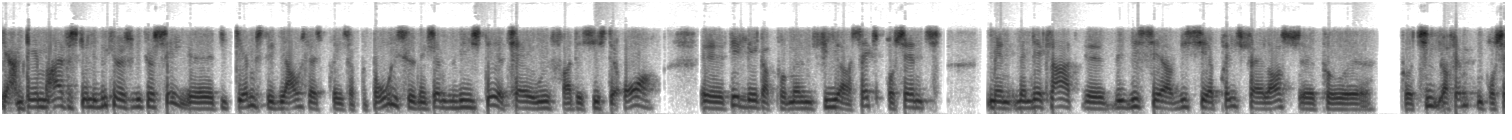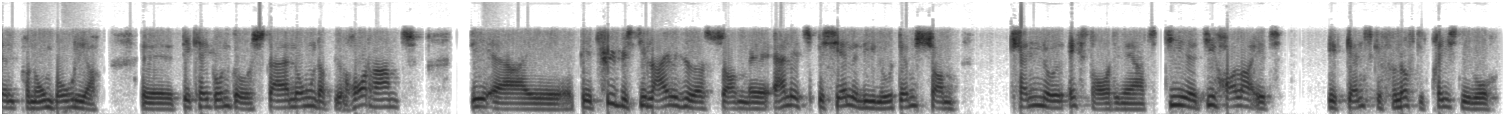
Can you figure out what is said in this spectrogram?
Jamen, det er meget forskelligt. Vi kan jo, vi kan jo se uh, de gennemsnitlige afslagspriser på boligsiden eksempelvis. Det er taget ud fra det sidste år. Uh, det ligger på mellem 4 og 6 procent. Men, men det er klart, uh, vi, vi, ser, vi ser prisfald også uh, på, på 10 og 15 procent på nogle boliger. Øh, det kan ikke undgås. Der er nogen, der bliver hårdt ramt. Det er, øh, det er typisk de lejligheder, som øh, er lidt specielle lige nu. Dem, som kan noget ekstraordinært. De, øh, de holder et, et ganske fornuftigt prisniveau.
